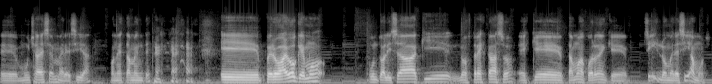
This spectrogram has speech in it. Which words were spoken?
eh, muchas veces merecía, honestamente. Eh, pero algo que hemos puntualizado aquí, los tres casos, es que estamos de acuerdo en que sí, lo merecíamos.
